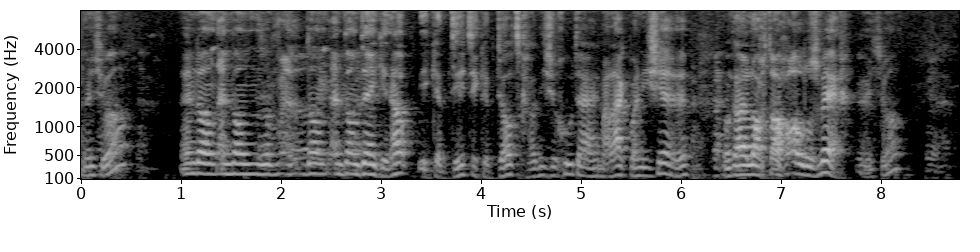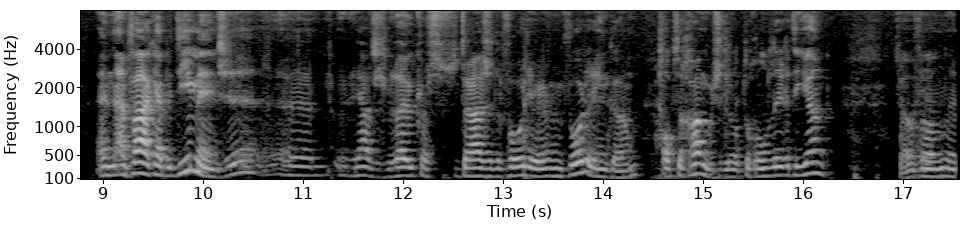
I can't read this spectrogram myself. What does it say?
Weet je wel? En dan, en, dan, dan, en dan denk je, nou, ik heb dit, ik heb dat, gaat niet zo goed eigenlijk, maar laat ik maar niet zeggen, want hij lacht toch alles weg, weet je wel. En, en vaak hebben die mensen, eh, ja, het is leuk als zodra ze de voordeur, hun voordeur inkomen, op de gang misschien op de grond liggen te janken. Zo van,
